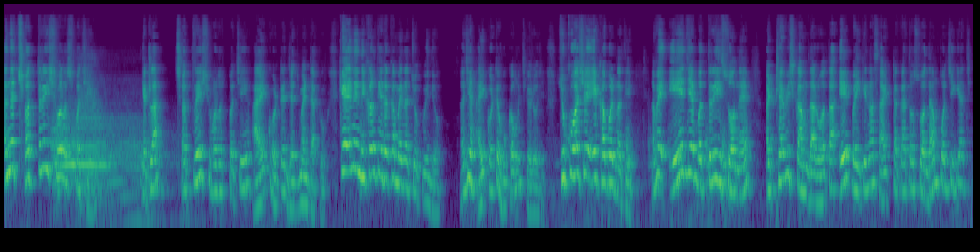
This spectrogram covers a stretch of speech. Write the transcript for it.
અને છત્રીસ વર્ષ પછી, કેટલા? છત્રીસ વર્ષ પછી હાઈકોર્ટે જજમેન્ટ આપ્યું કે એની નીકળતી રકમ એને ચૂકવી દો. હજી હાઈકોર્ટે હુકમ જ કર્યો છે. ચૂકવાશે એ ખબર નથી. હવે એ જે બત્રીસો ને અઠ્યાવીસ કામદારો હતા, એ પૈકીના સાઠ ટકા તો સ્વધામ પહોંચી ગયા છે.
